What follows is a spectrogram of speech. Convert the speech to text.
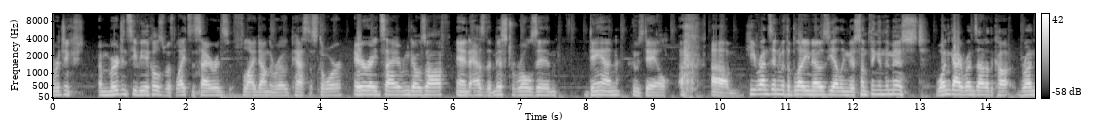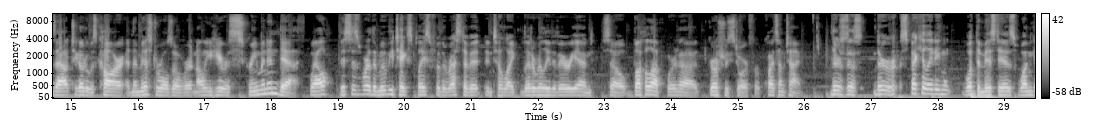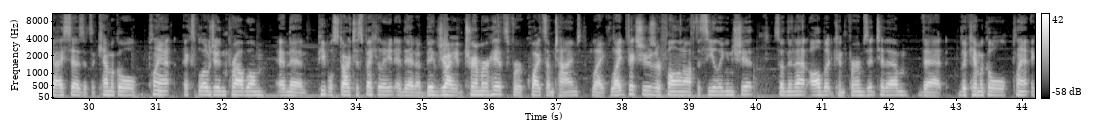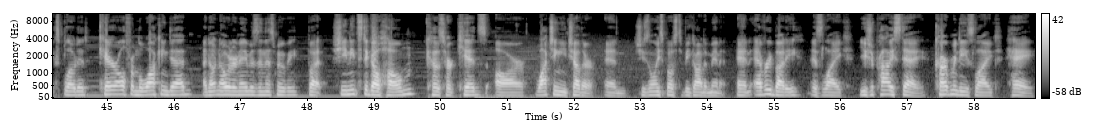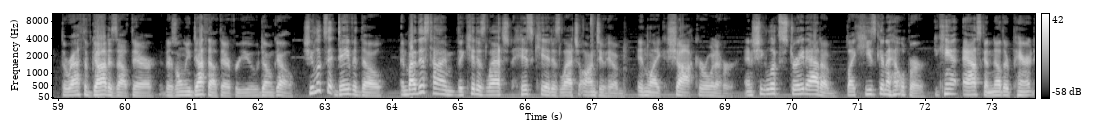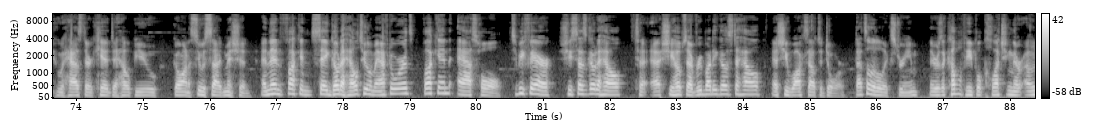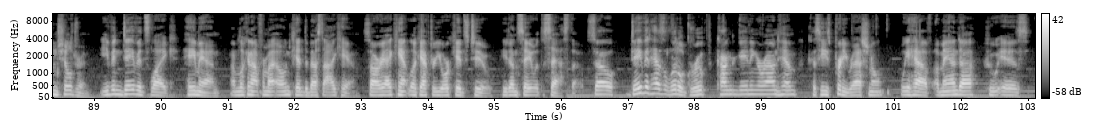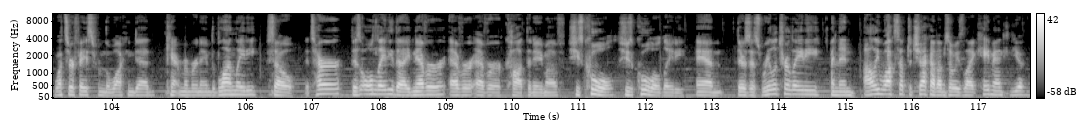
emergency vehicles with lights and sirens fly down the road past the store. Air raid siren goes off, and as the mist rolls in, Dan, who's Dale, um, he runs in with a bloody nose, yelling, "There's something in the mist!" One guy runs out of the car, runs out to go to his car, and the mist rolls over it, and all you hear is screaming and death. Well, this is where the movie takes place for the rest of it until like literally the very end. So buckle up. We're in a grocery store for quite some time there's this they're speculating what the mist is one guy says it's a chemical plant explosion problem and then people start to speculate and then a big giant tremor hits for quite some times like light fixtures are falling off the ceiling and shit so then that all but confirms it to them that the chemical plant exploded. Carol from The Walking Dead, I don't know what her name is in this movie, but she needs to go home because her kids are watching each other and she's only supposed to be gone a minute. And everybody is like, you should probably stay. Carmody's like, hey, the wrath of God is out there. There's only death out there for you. Don't go. She looks at David though and by this time, the kid is latched, his kid is latched onto him in like shock or whatever. And she looks straight at him like he's gonna help her. You can't ask another parent who has their kid to help you go on a suicide mission and then fucking say go to hell to him afterwards. Fucking asshole. To be fair, she says go to hell to uh, she hopes everybody goes to hell as she walks out the door. That's a little extreme. There's a couple people clutching their own children. Even David's like, "Hey man, I'm looking out for my own kid the best I can. Sorry I can't look after your kids too." He doesn't say it with the sass though. So, David has a little group congregating around him cuz he's pretty rational. We have Amanda, who is what's her face from The Walking Dead? Can't remember her name, the blonde lady. So, it's her, this old lady that I never ever ever caught the name of. She's cool. She's a cool old lady. And there's this realtor lady, and then Ollie walks up to check on him. So he's like, "Hey man, can you have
